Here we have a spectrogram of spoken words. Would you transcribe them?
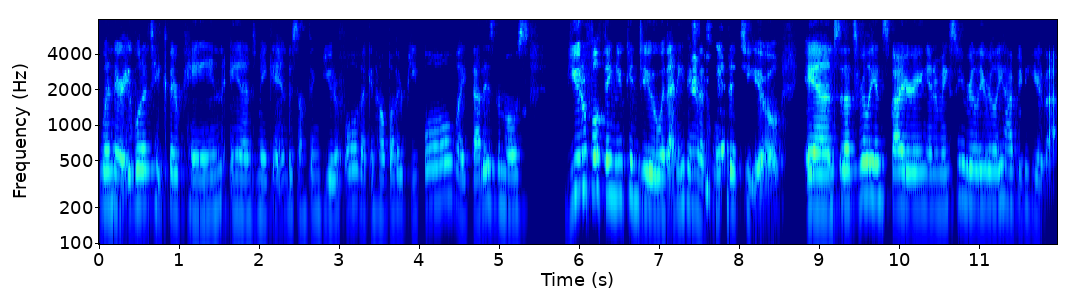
when they're able to take their pain and make it into something beautiful that can help other people, like that is the most beautiful thing you can do with anything that's handed to you. And so that's really inspiring, and it makes me really, really happy to hear that.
